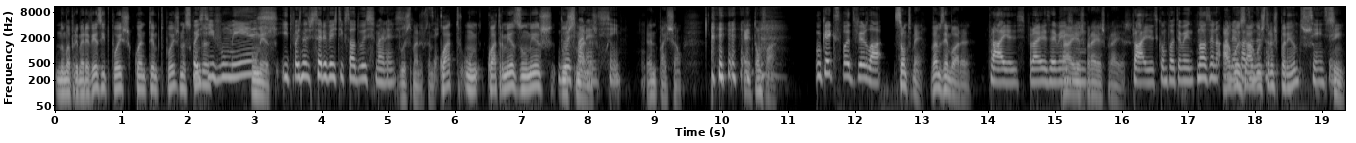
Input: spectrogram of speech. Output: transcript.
numa primeira vez e depois, quanto tempo depois? Na segunda? Depois tive um mês, Um mês. e depois na terceira vez tive só duas semanas. Duas semanas, portanto, Sim. quatro, um- quatro meses, um mês, duas, Duas semanas. sim. Grande paixão. então vá. O que é que se pode ver lá? São Tomé, vamos embora. Praias, praias é mesmo. Praias, praias, praias. praias, completamente. Nós, Águas, águas transparentes? Sim, sim.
